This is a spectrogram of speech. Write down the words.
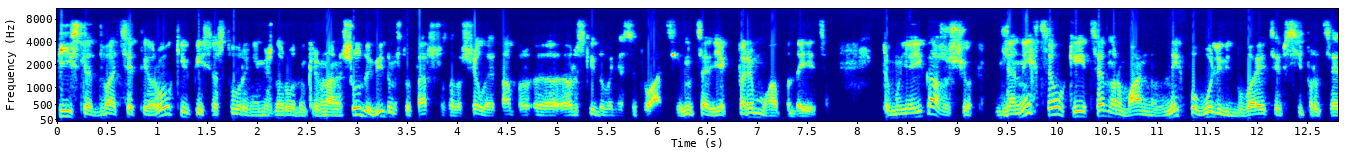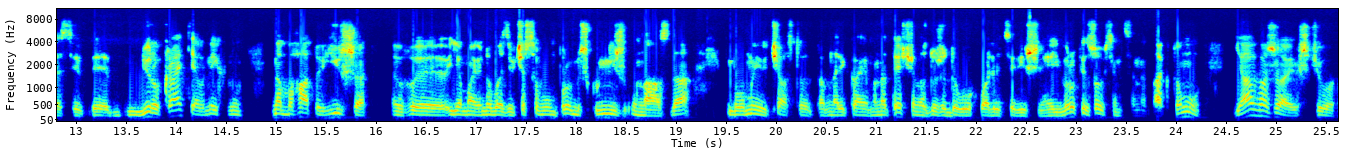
після 20 років, після створення міжнародного кримінального суду, відомство перше завершило етап е, розслідування ситуації. Ну це як перемога подається. Тому я і кажу, що для них це окей, це нормально. В них поволі відбуваються всі процеси. Е, Бюрократія в них ну набагато гірша в я маю на увазі в часовому проміжку, ніж у нас. Да? Бо ми часто там нарікаємо на те, що у нас дуже довго ухвалюється рішення. Європі зовсім це не так. Тому я вважаю, що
